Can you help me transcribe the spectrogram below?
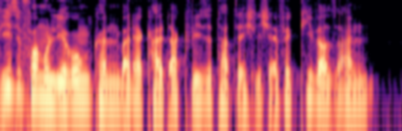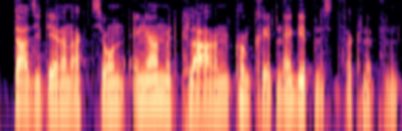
Diese Formulierungen können bei der Kaltakquise tatsächlich effektiver sein, da sie deren Aktionen enger mit klaren, konkreten Ergebnissen verknüpfen.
